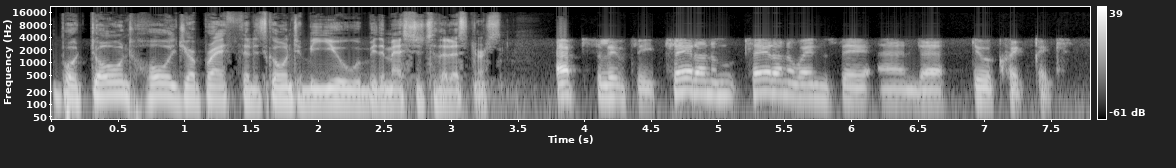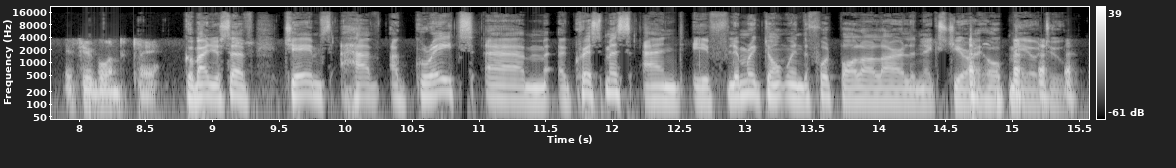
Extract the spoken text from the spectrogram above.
but don't hold your breath that it's going to be you. Would be the message to the listeners. Absolutely, play it on a, play it on a Wednesday and uh, do a quick pick if you're going to play. Good man yourself. James, have a great um, a Christmas. And if Limerick don't win the Football All Ireland next year, I hope Mayo do.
